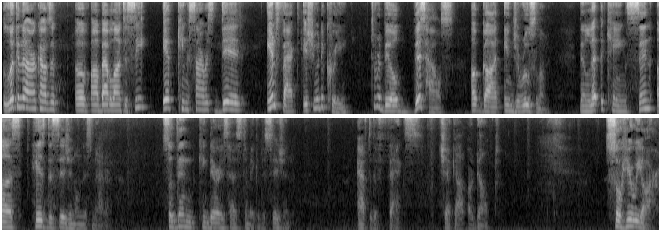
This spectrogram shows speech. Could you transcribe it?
look in the archives of, of uh, Babylon to see if King Cyrus did in fact, issue a decree to rebuild this house of God in Jerusalem. Then let the king send us his decision on this matter. So then King Darius has to make a decision after the facts check out or don't. So here we are.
